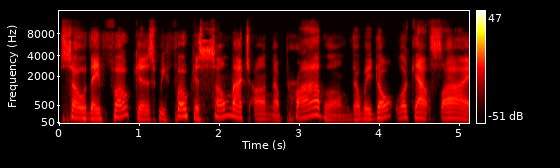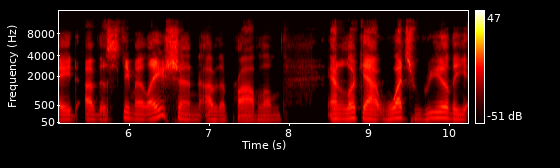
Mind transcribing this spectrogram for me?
So they focus, we focus so much on the problem that we don't look outside of the stimulation of the problem and look at what's really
